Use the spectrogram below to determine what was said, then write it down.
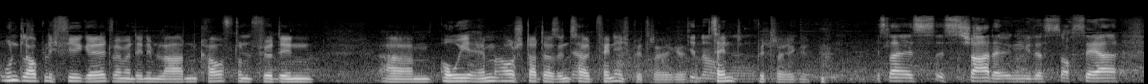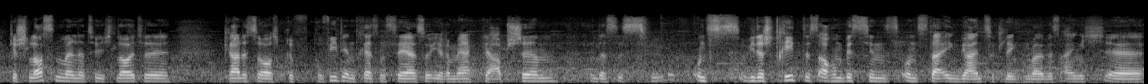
unglaublich viel Geld, wenn man den im Laden kauft. Und für den ähm, OEM-Ausstatter sind es ja. halt Pfennigbeträge, genau. Centbeträge. Es ist, ist schade irgendwie. Das ist auch sehr geschlossen, weil natürlich Leute gerade so aus Profitinteressen sehr so ihre Märkte abschirmen und das ist, uns widerstrebt es auch ein bisschen, uns da irgendwie einzuklinken, weil wir es eigentlich äh,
